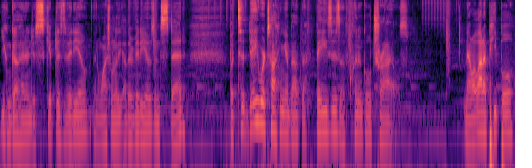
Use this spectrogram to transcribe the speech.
you can go ahead and just skip this video and watch one of the other videos instead. But today we're talking about the phases of clinical trials. Now, a lot of people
